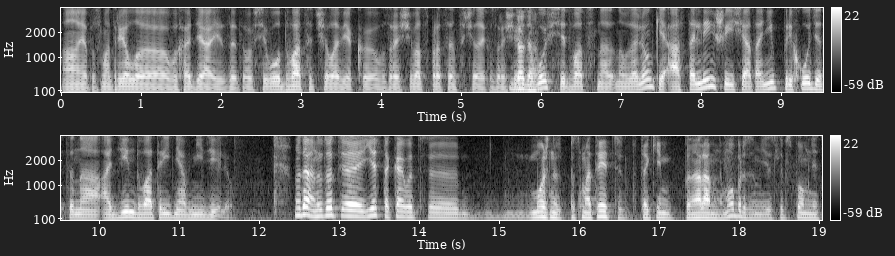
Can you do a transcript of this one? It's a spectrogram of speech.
а, я посмотрел, э, выходя из этого всего, 20 человек, э, возвращ... 20% человек возвращаются Да-да. в офисе, 20 на, на удаленке, а остальные 60, они приходят на 1, 2, 3 дня в неделю. Ну да, ну тут э, есть такая вот, э, можно посмотреть таким панорамным образом, если вспомнить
